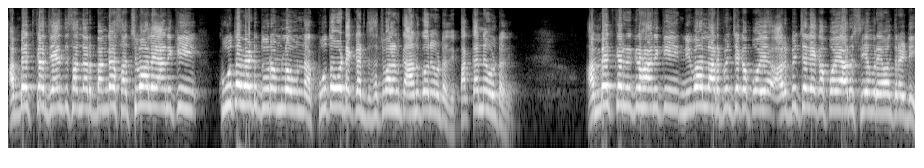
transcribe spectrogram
అంబేద్కర్ జయంతి సందర్భంగా సచివాలయానికి కూతవేటు దూరంలో ఉన్న కూతవేటు ఎక్కడ సచివాలయానికి ఆనుకొని ఉంటుంది పక్కనే ఉంటుంది. అంబేద్కర్ విగ్రహానికి నివాళులు అర్పించకపోయా అర్పించలేకపోయారు సీఎం రేవంత్ రెడ్డి.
